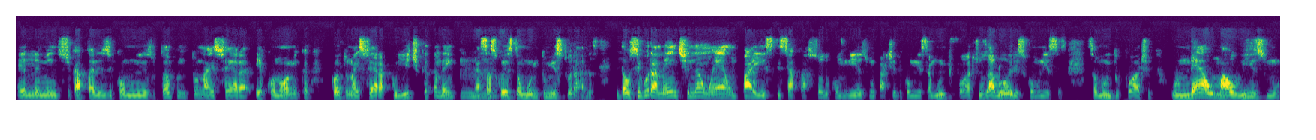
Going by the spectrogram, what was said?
elementos de capitalismo e comunismo tanto na esfera econômica quanto na esfera política também. Uhum. Essas coisas estão muito misturadas. Então, seguramente não é um país que se afastou do comunismo. O Partido Comunista é muito forte, os valores comunistas são muito fortes. O neomaoísmo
